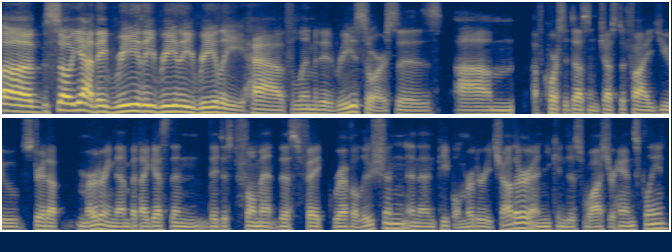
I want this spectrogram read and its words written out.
Uh, so yeah they really really really have limited resources. Um, of course it doesn't justify you straight up murdering them but i guess then they just foment this fake revolution and then people murder each other and you can just wash your hands clean.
